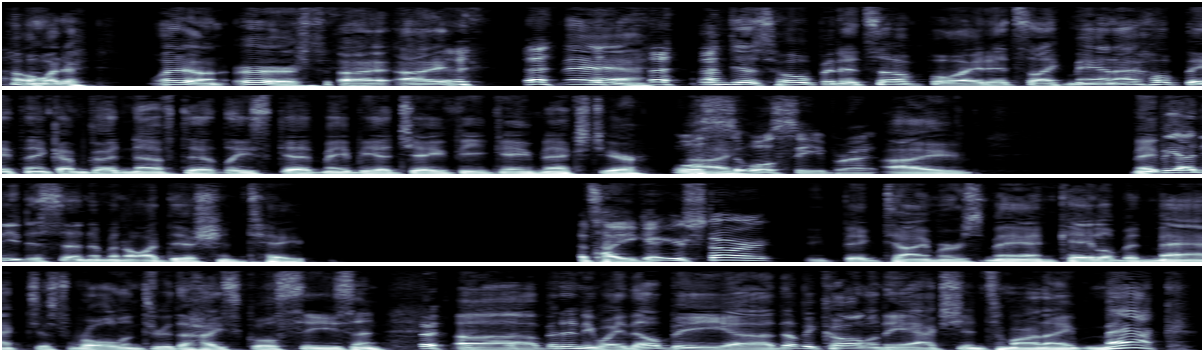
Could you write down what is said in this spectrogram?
oh, what a, what on earth? I, I man, I'm just hoping at some point it's like, man, I hope they think I'm good enough to at least get maybe a JV game next year. we'll I, see, we'll see, Brett. I maybe I need to send them an audition tape. That's how you get your start. The big timers, man. Caleb and Mac just rolling through the high school season. Uh, but anyway, they'll be uh, they'll be calling the action tomorrow night. Mac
